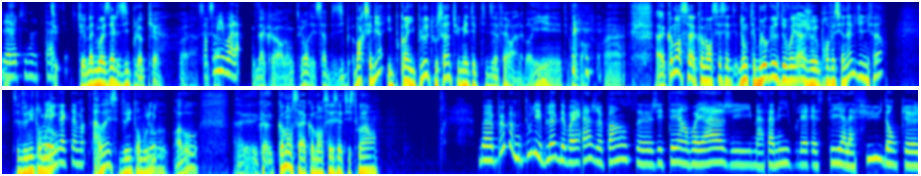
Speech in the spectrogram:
J'ai acquis une réputation. Tu, tu es mademoiselle Ziploc. Voilà, c'est ça. Oui, voilà. D'accord, donc toujours des sacs Ziploc. Remarque, c'est bien, il- quand il pleut, tout ça, tu mets tes petites affaires à l'abri et t'es contente. Ouais. Euh, comment ça a commencé cette... Donc, t'es blogueuse de voyage professionnelle, Jennifer? C'est devenu ton oui, boulot exactement. Ah ouais, c'est devenu ton boulot Oui. Bravo. Euh, co- comment ça a commencé cette histoire? Ben, un peu comme tous les blogs de voyage, je pense. euh, J'étais en voyage et ma famille voulait rester à l'affût. Donc, euh,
